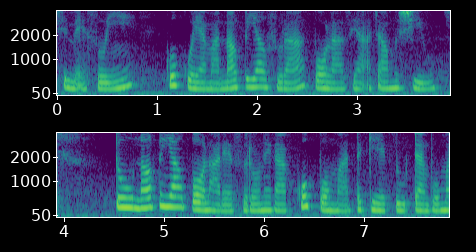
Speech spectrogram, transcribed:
ချစ်မယ်ဆိုရင်ကိုကိုရမှာနောက်တစ်ယောက်ဆိုတာပေါ်လာစရာအကြောင်းမရှိဘူး သူနောက်တစ်ယောက်ပေါ်လာတယ်ဆိုတော့ねကကိုပေါ်မှာတကယ်သူတန်ဖိုးမ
